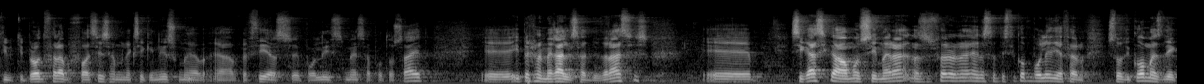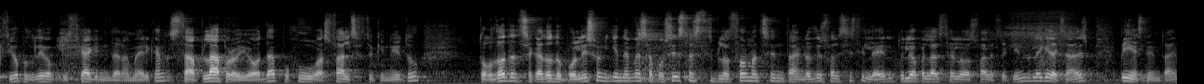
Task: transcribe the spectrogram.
τη- την πρώτη φορά που αποφασίσαμε να ξεκινήσουμε απευθείας πωλήσεις μέσα από το site, ε, υπήρχαν μεγάλες αντιδράσεις. Ε, σιγά σιγά όμως σήμερα, να σας φέρω ένα, ένα στατιστικό πολύ ενδιαφέρον. Στο δικό μας δίκτυο που δουλεύει αποκλειστικά για την Interamerican, στα απλά προϊόντα που έχουν ασφάλιση αυτοκινήτου, το 80% των πωλήσεων γίνεται μέσα από σύσταση στην πλατφόρμα της Anytime. Δηλαδή, ο ασφαλιστής τι λέει, του λέει ο πελάτη θέλω ασφάλεια αυτοκίνητου, λέει κοίταξε να δεις, πήγαινε στην Anytime.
